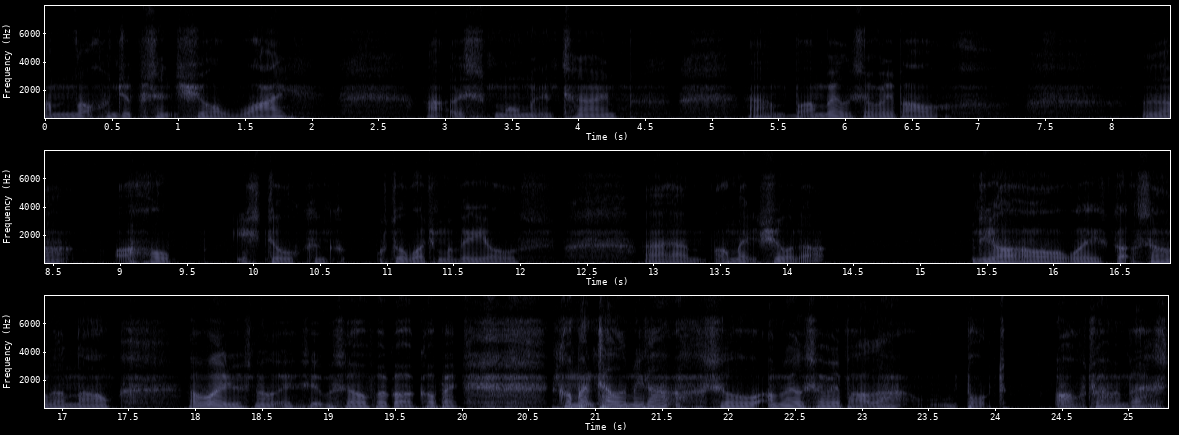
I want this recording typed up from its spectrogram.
I'm not 100% sure why at this moment in time, um, but I'm really sorry about that. I hope you still can still watch my videos. Um, I'll make sure that they are always got sound on now. I only just noticed it myself. I got a comment comment telling me that, so I'm really sorry about that. But I'll try my best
